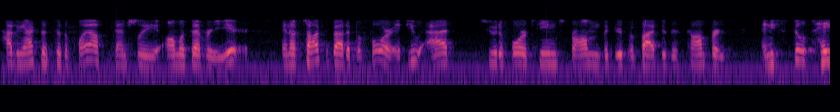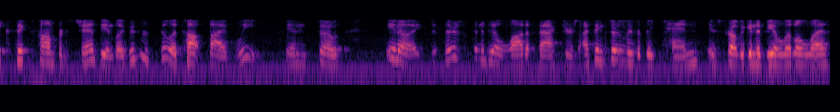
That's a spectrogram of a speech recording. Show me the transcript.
having access to the playoff potentially almost every year. And I've talked about it before. If you add two to four teams from the group of five to this conference, and you still take six conference champions, like this is still a top five league. And so you know, there's going to be a lot of factors. I think certainly the Big Ten is probably going to be a little less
